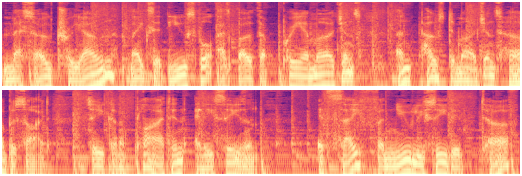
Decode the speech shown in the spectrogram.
mesotrione, makes it useful as both a pre-emergence and post-emergence herbicide, so you can apply it in any season. It's safe for newly seeded turf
